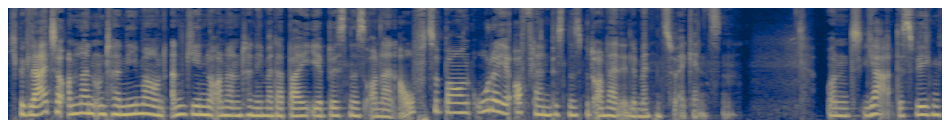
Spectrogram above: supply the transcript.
Ich begleite Online-Unternehmer und angehende Online-Unternehmer dabei, ihr Business online aufzubauen oder ihr Offline-Business mit Online-Elementen zu ergänzen. Und ja, deswegen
